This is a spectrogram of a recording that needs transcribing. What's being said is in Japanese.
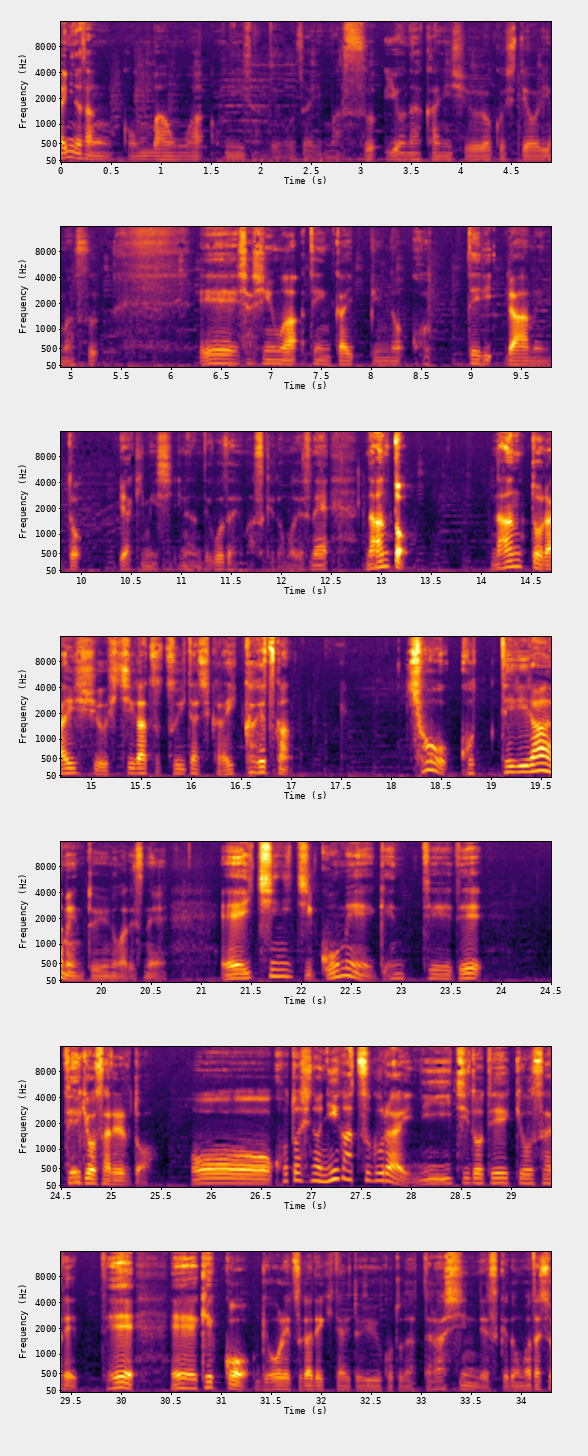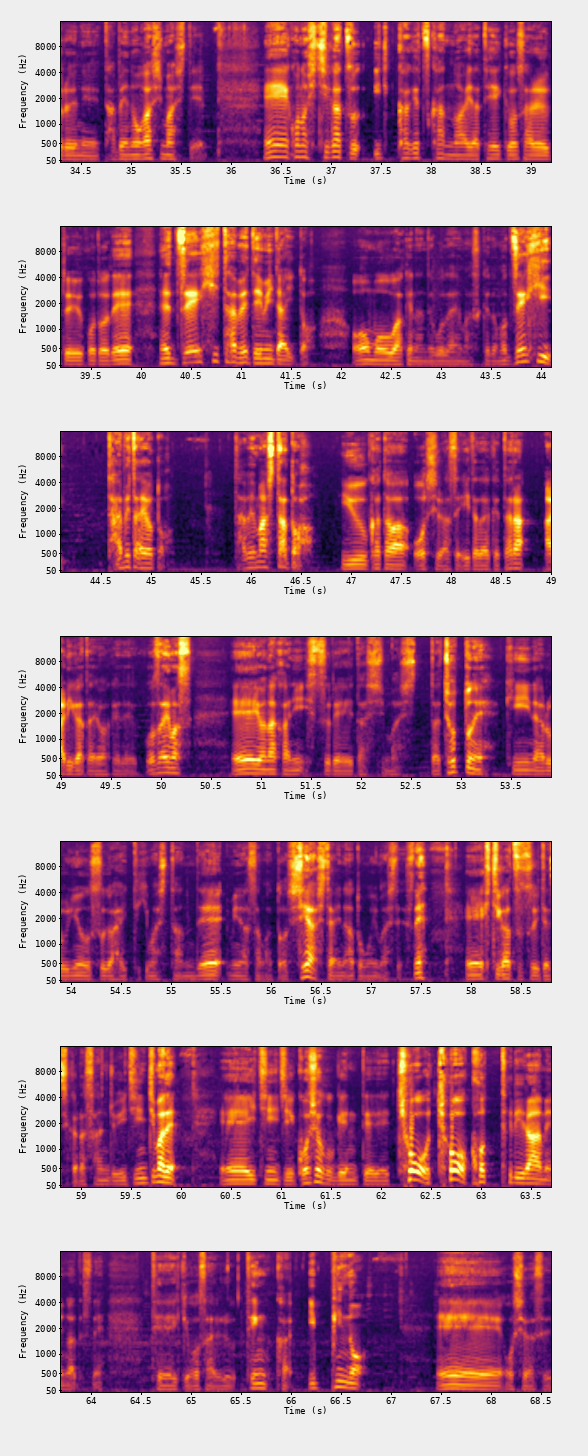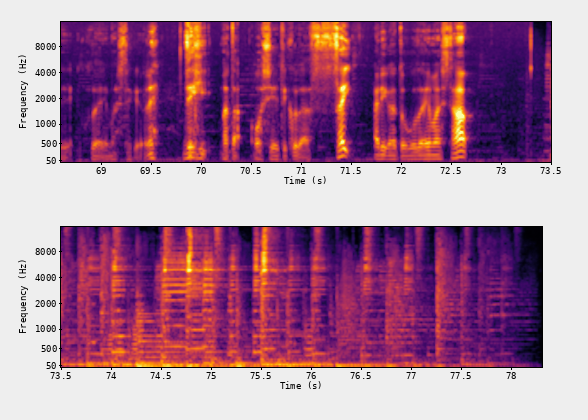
はい、皆さん、こんばんは。お兄さんでございます。夜中に収録しております。えー、写真は天下一品のこってりラーメンと焼き飯なんでございますけどもですね、なんと、なんと来週7月1日から1ヶ月間、超こってりラーメンというのがですね、えー1日5名限定で提供されると。お今年の2月ぐらいに一度提供されて、えー結構行列ができたりということだったらしいんですけども、私それね、食べ逃しまして、えーこの7月1ヶ月間の間提供されるということで、えーぜひ食べてみたいと思うわけなんでございますけども、ぜひ食べたよと、食べましたという方はお知らせいただけたらありがたいわけでございます。えー夜中に失礼いたしました。ちょっとね、気になるニュースが入ってきましたんで、皆様とシェアしたいなと思いましてですね、えー7月1日から31日まで、え1日5食限定で超超こってりラーメンがですね、提供される天下一品の、えーお知らせでございましたけどね、ぜひまた教えてください。ありがとうございました。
